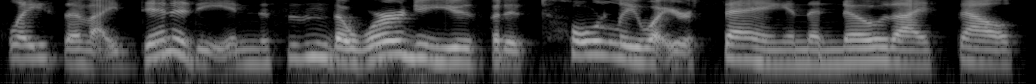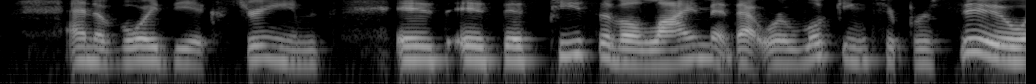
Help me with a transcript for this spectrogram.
place of identity and this isn't the word you use but is totally what you're saying in the know thyself and avoid the extremes is is this piece of alignment that we're looking to pursue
